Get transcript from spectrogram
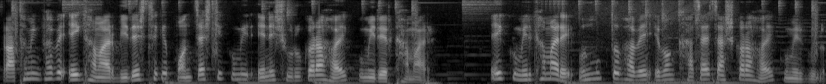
প্রাথমিকভাবে এই খামার বিদেশ থেকে পঞ্চাশটি কুমির এনে শুরু করা হয় কুমিরের খামার। এই কুমির খামারে উন্মুক্তভাবে এবং খাঁচায় চাষ করা হয় কুমিরগুলো।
